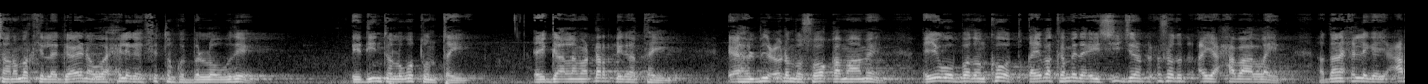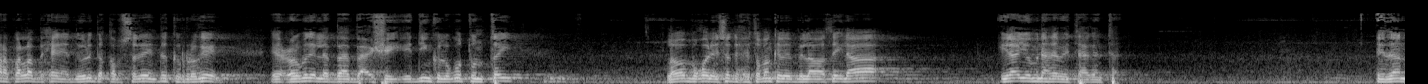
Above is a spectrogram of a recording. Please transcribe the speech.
sano. Markii la gaarina waa xilligay fitanku bilowdeen ee diinta lagu tuntay ay gaalnimo dhar dhigatay ee ahlulbidac o dhanba soo qamaameen iyagoo badankood qaybo ka mida ay sii jireen dhuxushooda ayaa xabaalayn. Haddana xilliga ay carabka la baxeen ee dowladda qabsadeen dadka rogeen ee culammadii la baaba'shay ee diinka lagu tuntay bay bilaabatay ilaa yomnahda bay taaganta. Idan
